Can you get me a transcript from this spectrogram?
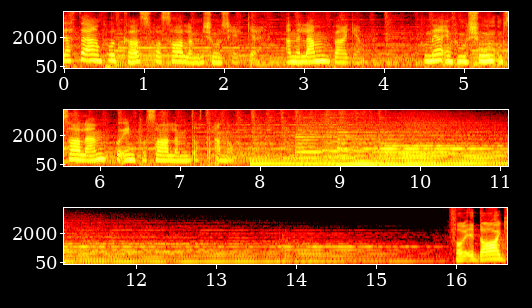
Dette er en podkast fra Salem misjonskirke, NLM Bergen. For mer informasjon om Salem, gå inn på salem.no. For i dag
